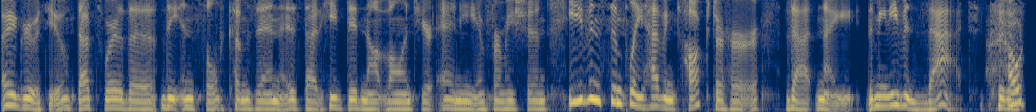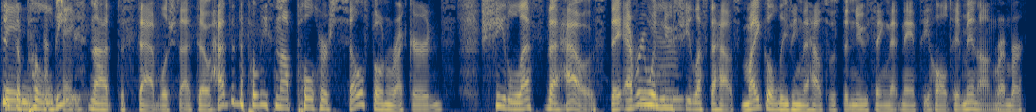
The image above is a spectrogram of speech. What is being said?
I agree with you. That's where the the insult comes in is that he did not volunteer any information, even simply having talked to her that night. I mean, even that could How did the police something. not establish that though? How did the police not pull her cell phone records? She left the house. They everyone knew she left the house. Michael leaving the house was the new thing that Nancy hauled him in on. Remember,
